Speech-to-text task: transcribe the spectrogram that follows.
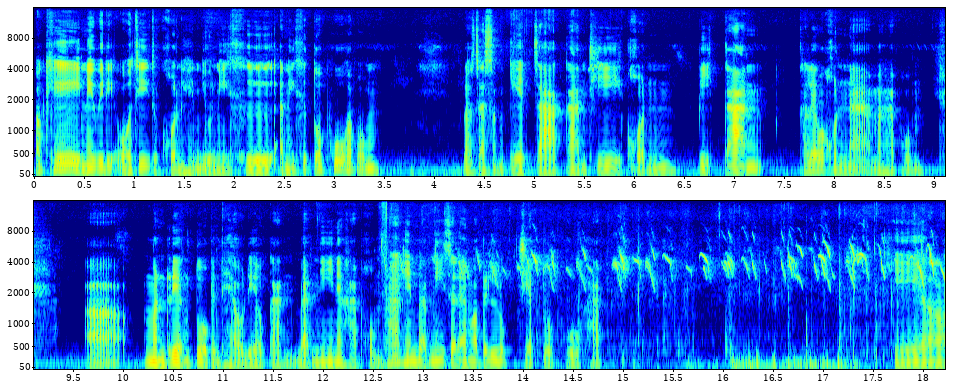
โอเค ในวิดีโอที่ทุกคนเห็นอยู่นี้คือ อันนี้คือตัวผู้ครับผม เราจะสังเกตจากการที่ขนปีกก้านเขาเรียกว่าขนหนามอะครับผมมันเรียงตัวเป็นแถวเดียวกันแบบนี้นะครับผมถ้าเห็นแบบนี้แสดงว่าเป็นลูกเจี๊ยบตัวผู้ครับ โอเคแล้ว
